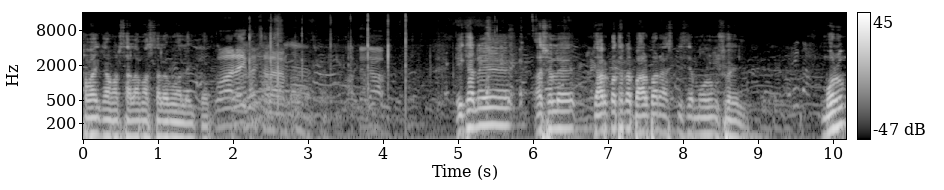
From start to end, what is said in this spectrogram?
সবাইকে আমার সালাম আসসালামু আলাইকুম। এখানে আসলে যার কথাটা বারবার আসতেছে মরুম সোহেল। মরুম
